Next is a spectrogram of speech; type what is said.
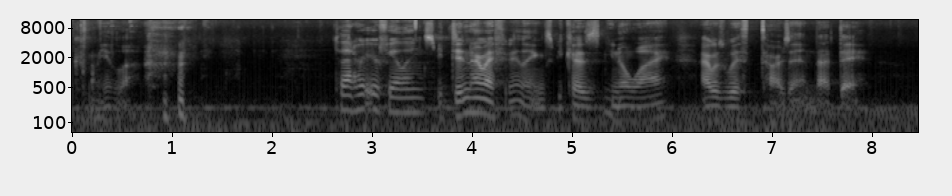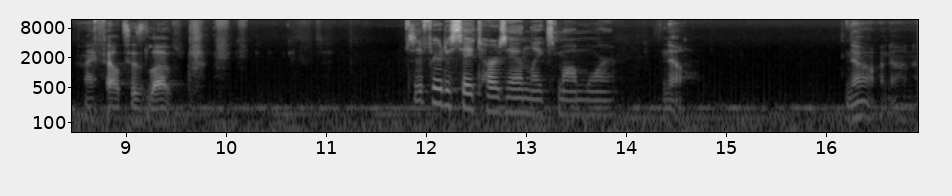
Camila. Did that hurt your feelings? it didn't hurt my feelings because you know why? I was with Tarzan that day and I felt his love. Is it fair to say Tarzan likes mom more? no. No, no, no.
